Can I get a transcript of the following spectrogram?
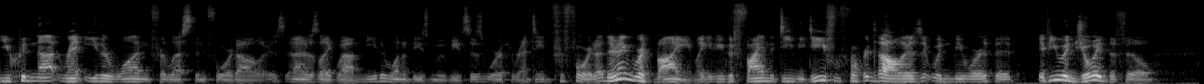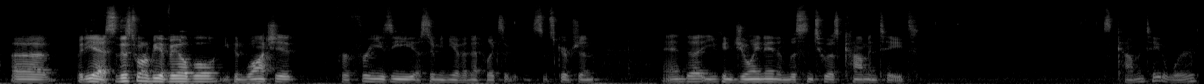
You could not rent either one for less than four dollars, and I was like, wow, neither one of these movies is worth renting for four. dollars. They're not even worth buying. Like if you could find the DVD for four dollars, it wouldn't be worth it if you enjoyed the film. Uh, but yeah, so this one will be available. You can watch it for freezy, assuming you have a Netflix subscription and uh, you can join in and listen to us commentate. Is commentate a word?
